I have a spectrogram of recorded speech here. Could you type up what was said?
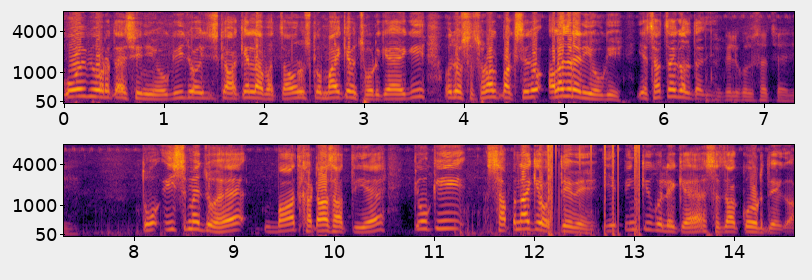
कोई भी औरत ऐसी नहीं होगी जो जिसका अकेला बच्चा और उसको मायके में छोड़ के आएगी और जो ससुराल पक्ष से जो अलग रह रही होगी। ये सच है गलत है जी? बिल्कुल सच है जी। तो इसमें जो है बात खटास आती है क्योंकि सपना के होते हुए ये पिंकी को लेके आया सज़ा कोर्ट देगा।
